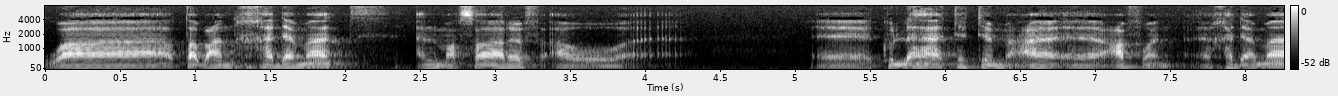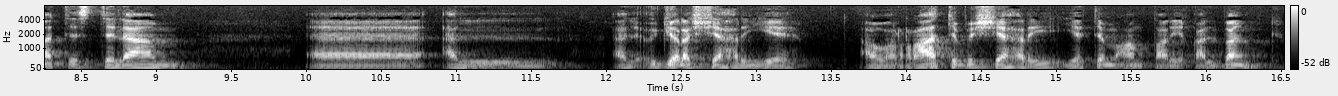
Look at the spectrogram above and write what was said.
وطبعا خدمات المصارف أو كلها تتم آه، عفوا. خدمات استلام آه، الأجرة الشهرية أو الراتب الشهري يتم عن طريق البنك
